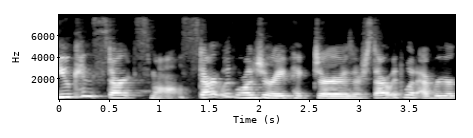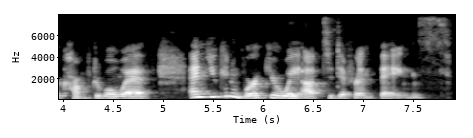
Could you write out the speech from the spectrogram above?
You can start small. Start with lingerie pictures or start with whatever you're comfortable with, and you can work your way up to different things.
